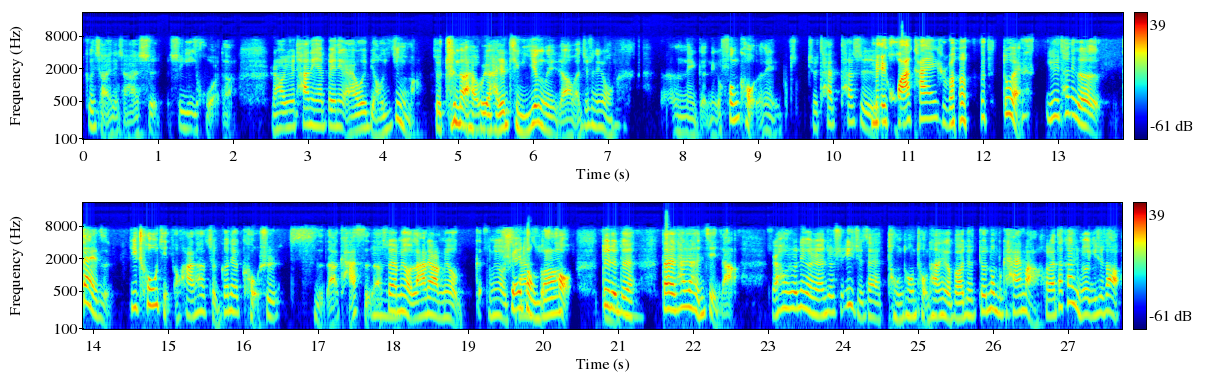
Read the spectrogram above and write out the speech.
更小一点小孩是是一伙的。然后因为他那天背那个 LV 比较硬嘛，就真的 LV 还是挺硬的，你知道吗？就是那种，嗯，那个那个封口的那，就他他是没划开是吧？对，因为他那个袋子一抽紧的话，它整个那个口是死的，卡死的。虽然没有拉链，没有没有水桶包，对对对，但是它是很紧的。然后说那个人就是一直在捅捅捅他那个包，就就弄不开嘛。后来他开始没有意识到，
